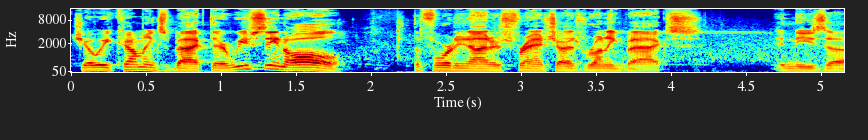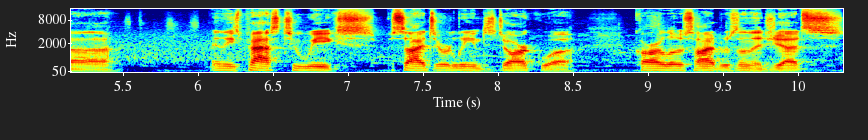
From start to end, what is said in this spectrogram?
Joey Cummings back there. We've seen all the 49ers franchise running backs in these uh, in these past two weeks, besides Orleans Darkwa. Carlos Hyde was on the Jets.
